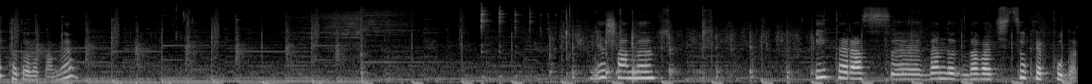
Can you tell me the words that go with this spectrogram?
i to dolewamy. mieszamy. I teraz y, będę dodawać cukier puder.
